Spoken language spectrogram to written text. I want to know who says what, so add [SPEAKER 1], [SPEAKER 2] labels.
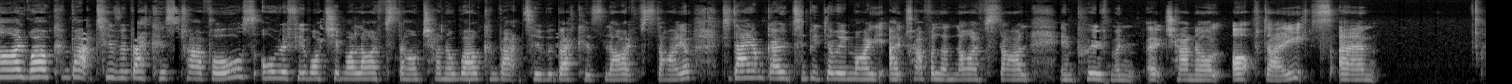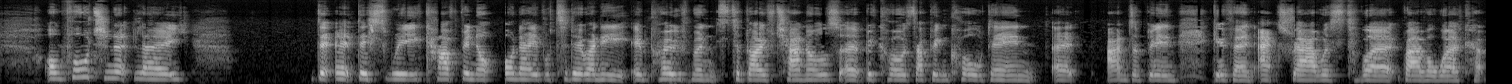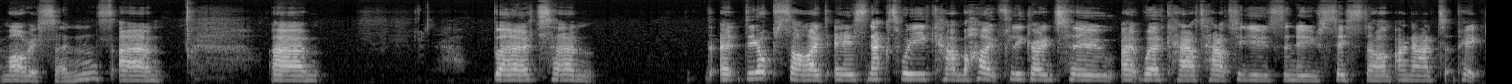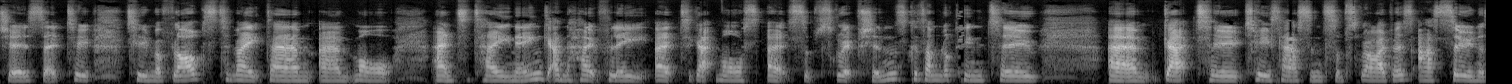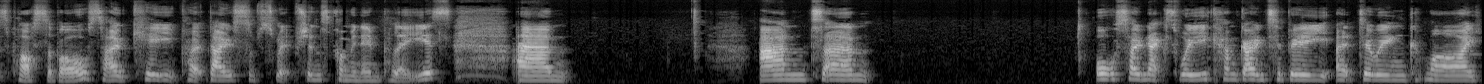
[SPEAKER 1] Hi, welcome back to Rebecca's Travels, or if you're watching my lifestyle channel, welcome back to Rebecca's Lifestyle. Today I'm going to be doing my uh, travel and lifestyle improvement uh, channel updates. Um, unfortunately, th uh, this week I've been unable to do any improvements to both channels uh, because I've been called in uh, and have been given extra hours to work where I work at Morrison's. Um, um, but um, the upside is next week I'm hopefully going to uh, work out how to use the new system and add pictures to to my vlogs to make them um, more entertaining and hopefully uh, to get more uh, subscriptions because I'm looking to um, get to 2,000 subscribers as soon as possible. So keep those subscriptions coming in, please. Um, and um, also next week I'm going to be uh, doing my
